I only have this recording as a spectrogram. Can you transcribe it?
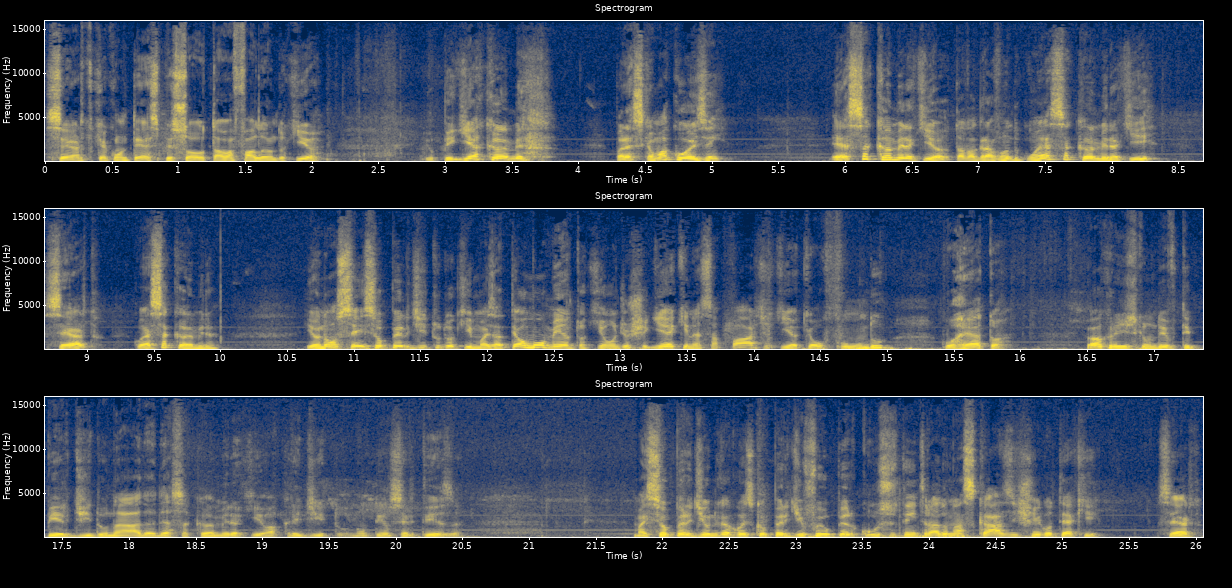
certo? O que acontece, pessoal? Eu tava falando aqui, ó. Eu peguei a câmera, parece que é uma coisa, hein? Essa câmera aqui, ó, eu tava gravando com essa câmera aqui, certo? Com essa câmera. E eu não sei se eu perdi tudo aqui, mas até o momento aqui onde eu cheguei aqui nessa parte aqui, ó, que é o fundo, correto? Eu acredito que não devo ter perdido nada dessa câmera aqui, eu acredito, não tenho certeza. Mas se eu perdi, a única coisa que eu perdi foi o percurso de ter entrado nas casas e chego até aqui, certo?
